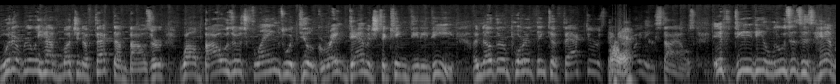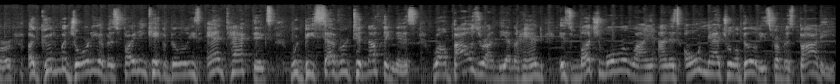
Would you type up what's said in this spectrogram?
wouldn't really have much an effect on Bowser, while Bowser's flames would deal great damage to King DDD. Another important thing to factor is their Okay. fighting styles. If DDD loses his hammer, a good majority of his fighting capabilities and tactics would be severed to nothingness, while Bowser, on the other hand, is much more reliant on his own natural abilities from his body.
